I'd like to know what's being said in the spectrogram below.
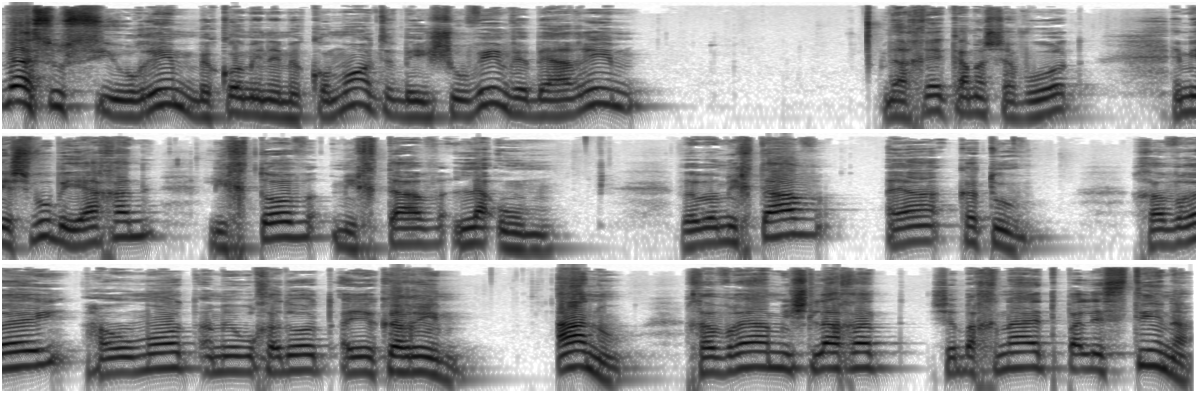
ועשו סיורים בכל מיני מקומות וביישובים ובערים. ואחרי כמה שבועות הם ישבו ביחד לכתוב מכתב לאו"ם. ובמכתב היה כתוב, חברי האומות המאוחדות היקרים, אנו, חברי המשלחת שבחנה את פלסטינה,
